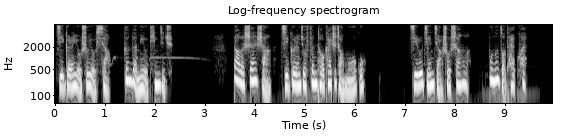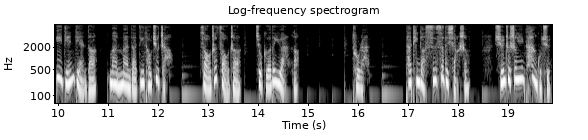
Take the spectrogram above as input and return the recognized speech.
几个人有说有笑，根本没有听进去。到了山上，几个人就分头开始找蘑菇。季如锦脚受伤了，不能走太快，一点点的、慢慢的低头去找。走着走着，就隔得远了。突然，他听到嘶嘶的响声，循着声音看过去，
